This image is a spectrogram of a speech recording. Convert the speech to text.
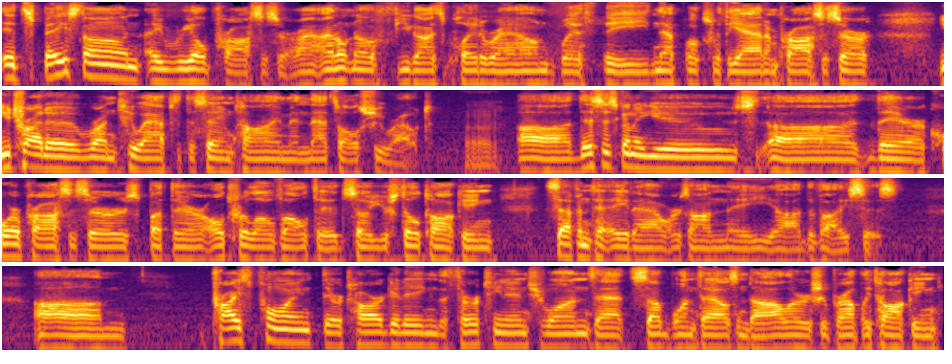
it's based on a real processor. I, I, don't know if you guys played around with the netbooks with the Atom processor. You try to run two apps at the same time, and that's all she wrote. Hmm. Uh, this is going to use uh, their core processors, but they're ultra low voltage, so you're still talking seven to eight hours on the uh, devices. Um, price point, they're targeting the 13 inch ones at sub $1,000. You're probably talking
